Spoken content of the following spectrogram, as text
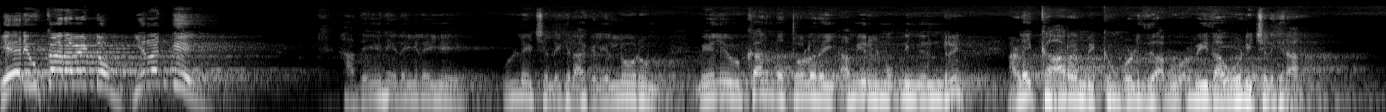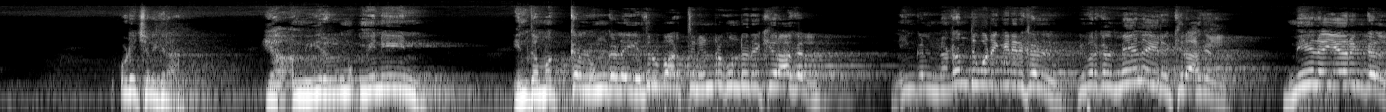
ஏறி உட்கார வேண்டும் இறங்கு. அதே நிலையிலேயே உள்ளே செல்லுகிறார்கள் எல்லோரும். மேலே உட்கார்ந்த தோழரை அமீருல் முமின் என்று அழைக்க ஆரம்பிக்கும் பொழுது அபு அபீதா ஓடி செல்கிறார். ஓடி செல்கிறார். யா அமீருல் முக்மினின் இந்த மக்கள் உங்களை எதிர்பார்த்து நின்று கொண்டிருக்கிறார்கள். நீங்கள் நடந்து வருகிறீர்கள். இவர்கள் மேலே இருக்கிறார்கள். மேலே ஏறுங்கள்.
